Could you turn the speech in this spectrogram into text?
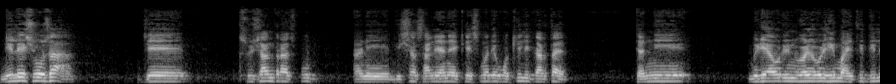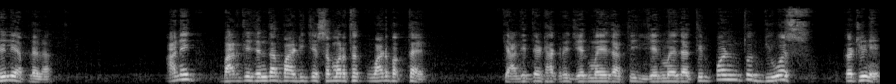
निलेश ओझा जे सुशांत राजपूत आणि दिशा सालियाने या केसमध्ये वकिली करतायत त्यांनी मीडियावरून वेळोवेळी ही माहिती दिलेली आहे आपल्याला. अनेक भारतीय जनता पार्टीचे समर्थक वाट बघतायत की आदित्य ठाकरे जेलमध्ये जातील जेलमध्ये जातील पण तो दिवस कठीण आहे.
